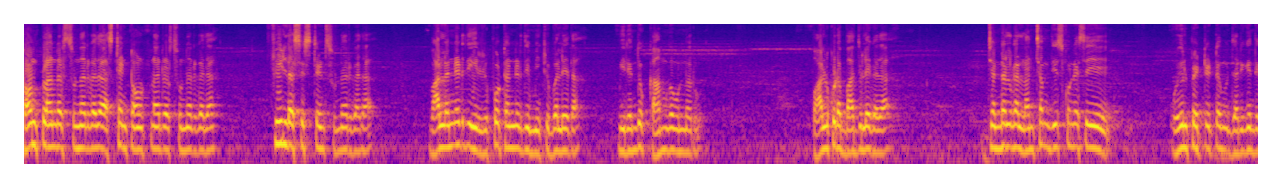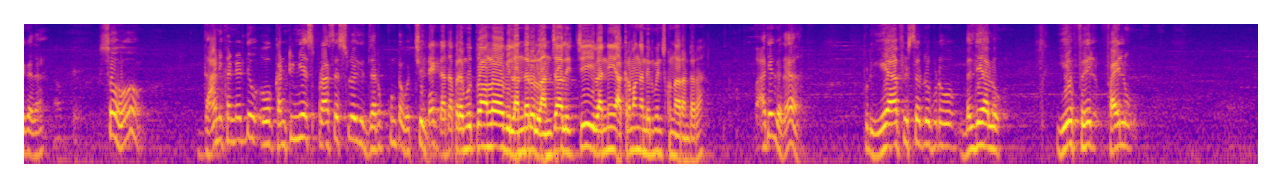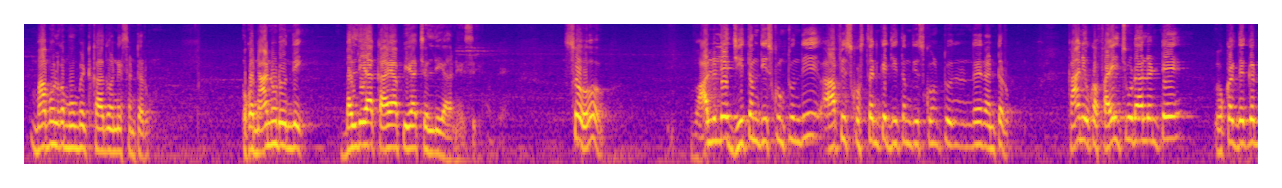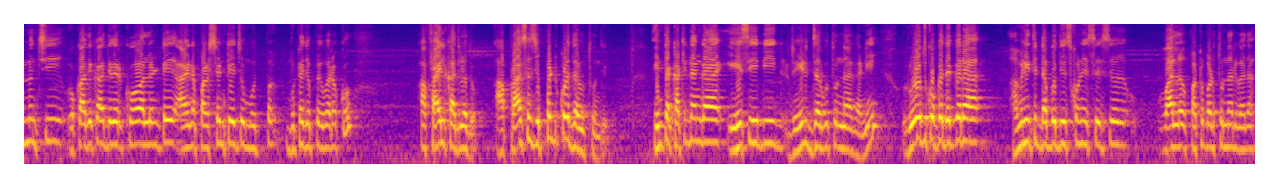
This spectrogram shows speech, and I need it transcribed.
టౌన్ ప్లానర్స్ ఉన్నారు కదా అసిస్టెంట్ టౌన్ ప్లానర్స్ ఉన్నారు కదా ఫీల్డ్ అసిస్టెంట్స్ ఉన్నారు కదా వాళ్ళనేది ఈ రిపోర్ట్ అనేది మీకు ఇవ్వలేదా? మీరు ఎందుకు కామ్గా ఉన్నారు? వాళ్ళు కూడా బాధ్యులే కదా. జనరల్గా లంచం తీసుకునేసి వదిలిపెట్టడం జరిగింది కదా. సో దానికనేది ఓ కంటిన్యూస్ ప్రాసెస్లో ఇది జరుపుకుంటూ వచ్చింది. అంటే గత ప్రభుత్వంలో వీళ్ళందరూ లంచాలు ఇచ్చి ఇవన్నీ అక్రమంగా నిర్మించుకున్నారంటారా? అదే కదా. ఇప్పుడు ఏ ఆఫీసర్ ఇప్పుడు బల్దియాలో ఏ ఫైల్ ఫైలు మామూలుగా మూమెంట్ కాదు అనేసి అంటారు. ఒక నానుడు ఉంది బల్దియా కాయా పియా చెల్దియా అనేసి. సో వాళ్ళులే జీతం తీసుకుంటుంది ఆఫీస్కి వస్తానికే జీతం తీసుకుంటుంది అని అంటారు. కానీ ఒక ఫైల్ చూడాలంటే ఒకరి దగ్గర నుంచి ఒక అధికారి దగ్గరికి పోవాలంటే ఆయన పర్సంటేజ్ ముప్ప ముట్ట చెప్పే వరకు ఆ ఫైల్ కదలదు. ఆ ప్రాసెస్ ఇప్పటికి కూడా జరుగుతుంది. ఇంత కఠినంగా ఏసీబీ రేడ్ జరుగుతున్నా కానీ రోజుకొక దగ్గర అవినీతి డబ్బు తీసుకొని వాళ్ళు పట్టుబడుతున్నారు కదా.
